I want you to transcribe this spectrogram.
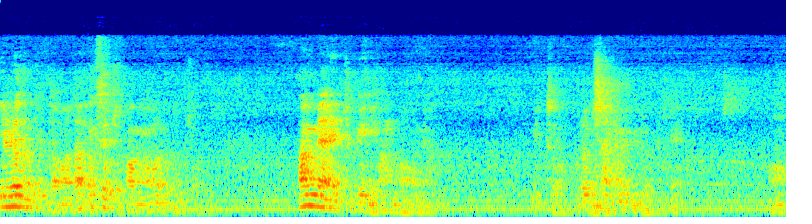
1회 던질 때마다 X축 방향으로 던져 앞면에 두 개 이상 나오면 밑으로. 그렇지 않으면 위로 두개 어.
